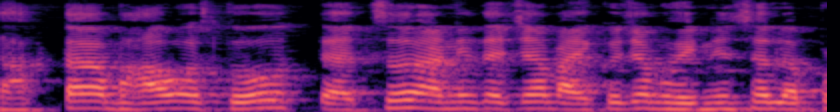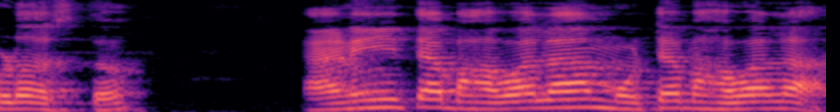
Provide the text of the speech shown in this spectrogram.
धाकटा भाव असतो त्याचं आणि त्याच्या बायकोच्या बहिणीचं लपडं असतं. आणि त्या भावाला मोठ्या भावाला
